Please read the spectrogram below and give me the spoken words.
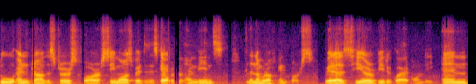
2n transistors for CMOS, where this capital N means the number of inputs. Whereas here we require only n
